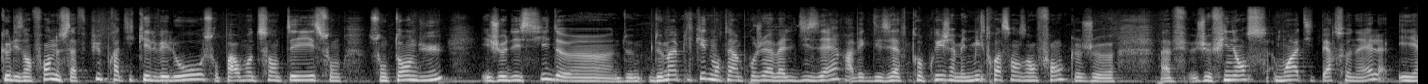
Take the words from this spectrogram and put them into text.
que les enfants ne savent plus pratiquer le vélo, sont pas en mode santé, sont, sont tendus. Et je décide de, de m'impliquer, de monter un projet à Val d'Isère avec des entreprises. J'amène 1300 enfants que je, je finance, moi, à titre personnel. Et,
